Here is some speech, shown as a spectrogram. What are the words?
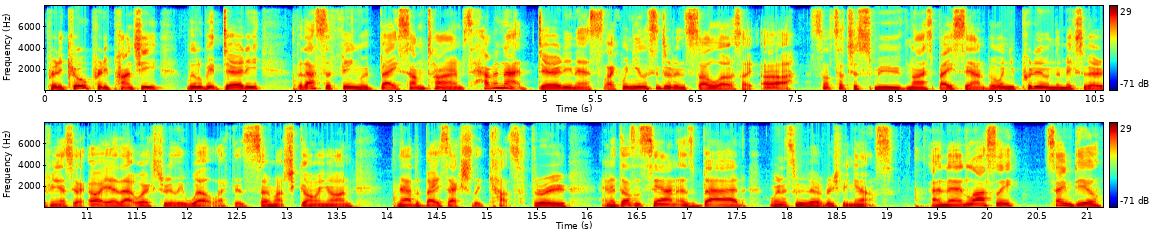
Pretty cool, pretty punchy, a little bit dirty. But that's the thing with bass. Sometimes having that dirtiness, like when you listen to it in solo, it's like, ah, oh, it's not such a smooth, nice bass sound. But when you put it in the mix of everything else, you're like, oh yeah, that works really well. Like there's so much going on. Now the bass actually cuts through and it doesn't sound as bad when it's with everything else. And then lastly, same deal,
